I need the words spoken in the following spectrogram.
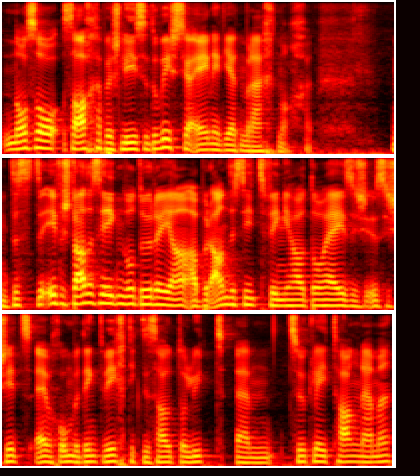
noch so Sachen beschließen, du wirst es ja eh nicht jedem recht machen. Und das, ich verstehe das irgendwo durch, ja, aber andererseits finde ich halt auch, hey, es ist, es ist jetzt einfach unbedingt wichtig, dass halt auch Leute ähm, Zügel in die Hand nehmen.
